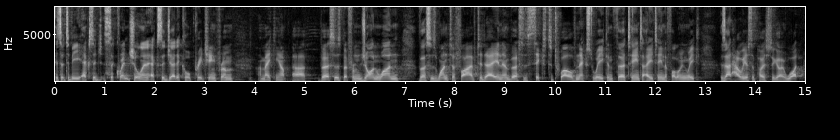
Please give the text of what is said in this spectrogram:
is it to be exeg- sequential and exegetical, preaching from I'm making up uh, verses, but from John 1, verses 1 to 5 today, and then verses 6 to 12 next week, and 13 to 18 the following week. Is that how we are supposed to go? What,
